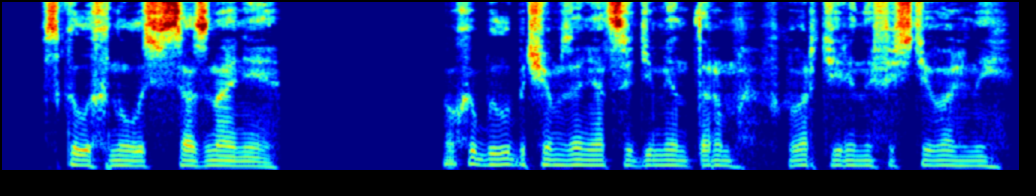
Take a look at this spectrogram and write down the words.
— всколыхнулось в сознание. Ох, и было бы чем заняться дементором в квартире на фестивальной.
